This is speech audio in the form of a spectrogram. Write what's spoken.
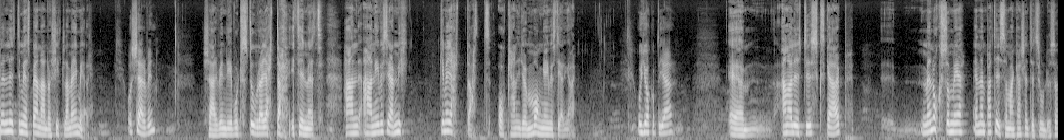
Men lite mer spännande och kittlar mig mer. Och Kärvin? Kärvin, det är vårt stora hjärta i teamet. Han, han investerar mycket med hjärtat och han gör många investeringar. Och Jakob De Geer? Eh, analytisk, skarp. Men också med en empati som man kanske inte trodde. Så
